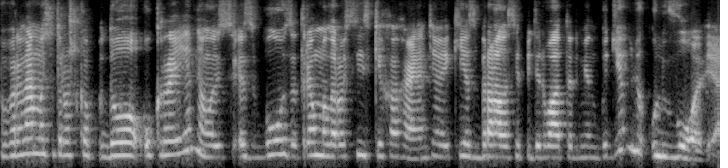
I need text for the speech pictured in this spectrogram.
Повернемося трошки до України. Ось СБУ затримала російських агентів, які збиралися підірвати адмінбудівлю у Львові.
